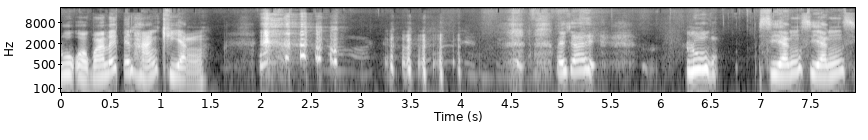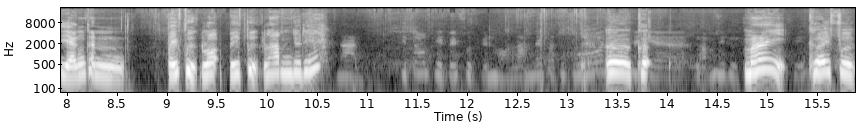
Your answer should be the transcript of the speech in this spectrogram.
ลูกออกมาเลยเป็นหางเคียง ไม่ใช่ ลูกเสียงเสียงเสียงกันไปฝึกเลาะไปฝึกลำอยู่เด้ ออเคยให้แกลำให้ดูไม่เคยฝึก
